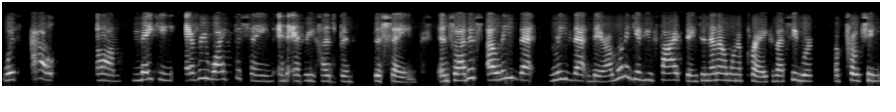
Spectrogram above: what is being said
without um, making every wife the same and every husband the same. And so I just I leave that leave that there. I want to give you five things, and then I want to pray because I see we're approaching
